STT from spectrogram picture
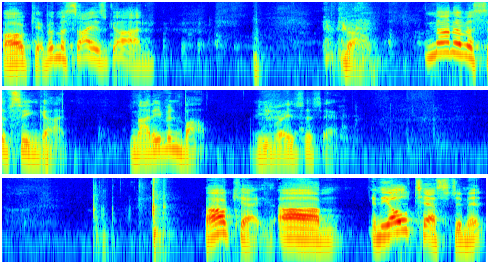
Okay, but Messiah is God. No. None of us have seen God. Not even Bob. He raised his hand. Okay. Um, in the Old Testament,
